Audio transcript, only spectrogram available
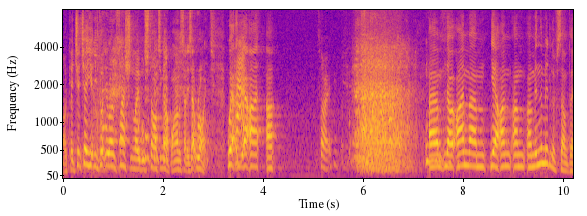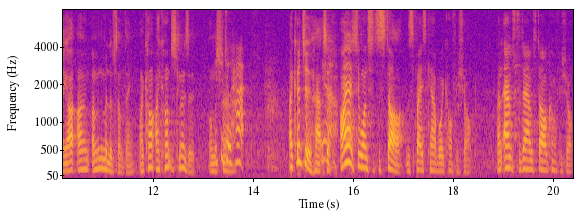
Okay, Jay, you've got your own fashion label starting up. I understand. Is that right? Well, yeah, I, I, Sorry. Um, no, I'm, um, yeah, I'm, I'm, I'm in the middle of something. I, I'm, I'm in the middle of something. I can't, I can't disclose it on the You should show. do hats. I could do hats. Yeah. I actually wanted to start the Space Cowboy Coffee Shop, an Amsterdam-style coffee shop.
